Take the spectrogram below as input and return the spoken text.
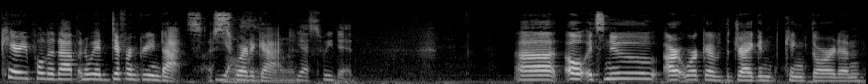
Carrie pulled it up, and we had different green dots. I swear to God. Yes, we did. Uh, oh, it's new artwork of the Dragon King Thordan.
